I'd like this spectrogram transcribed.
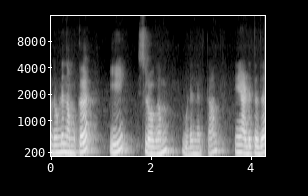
അതുകൊണ്ട് നമുക്ക് ഈ ശ്ലോകം ഇവിടെ നിർത്താം. ഇനി അടുത്തത്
